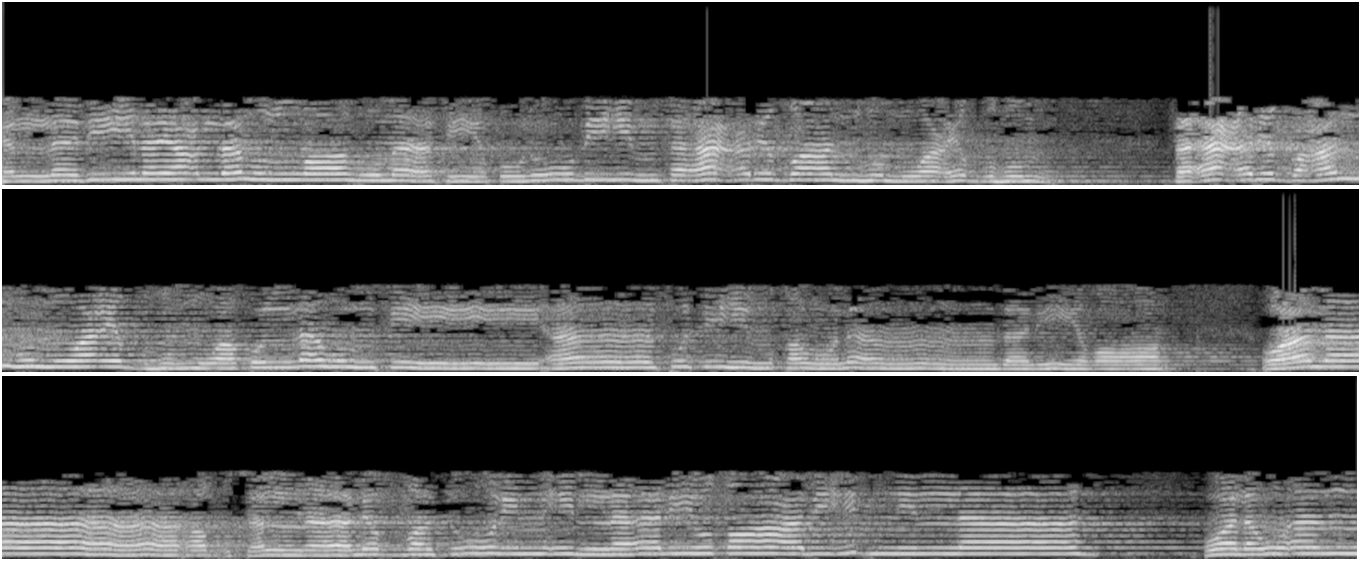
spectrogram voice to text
الَّذِينَ يَعْلَمُ اللَّهُ مَا فِي قُلُوبِهِمْ فَأَعْرِضْ عَنْهُمْ وَعِظْهُمْ فَأَعْرِضْ عَنْهُمْ وَعِظْهُمْ وَقُل لَّهُمْ فِي أَنفُسِهِمْ قَوْلًا بَلِيغًا وَمَا أَرْسَلْنَا مِن رَّسُولٍ إِلَّا لِيُطَاعَ بِإِذْنِ اللَّهِ وَلَوْ أَنَّهُمْ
